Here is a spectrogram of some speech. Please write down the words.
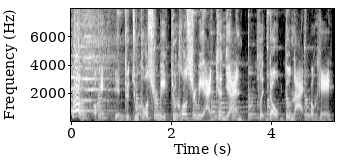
Whoa! Okay, yeah, too, too close for me. Too close for me, and Kenyan. Please, don't, do not, okay?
